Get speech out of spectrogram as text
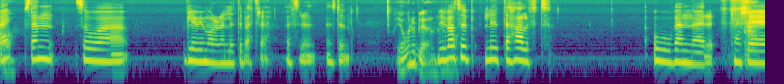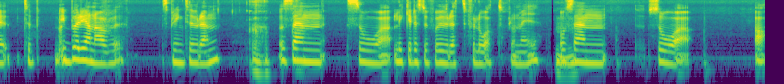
Nej. ja, Sen så äh, blev ju morgonen lite bättre efter en, en stund. jo det blev den. Vi var typ lite halvt ovänner kanske typ i början av springturen. Och sen så lyckades du få ur ett förlåt från mig. Mm. Och sen så ja,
